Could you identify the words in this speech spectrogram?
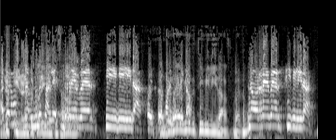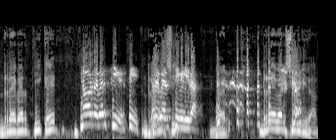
Ah, pero Y no me sale. Reversibilidad. Joder, es que lo pone complicado. Revertibilidad. Bueno. No, reversibilidad. Reverti que... No, reversir, sí. Reversi- Reversibilidad. Bueno. Reversibilidad.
